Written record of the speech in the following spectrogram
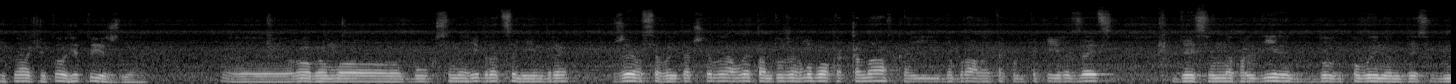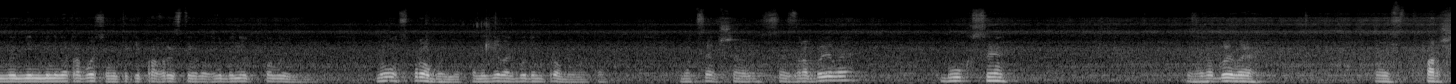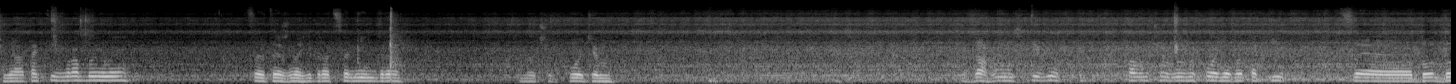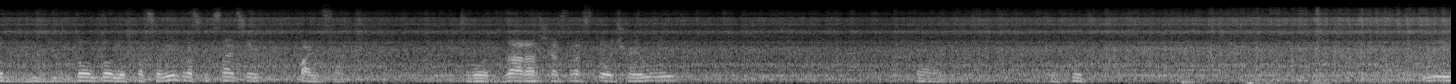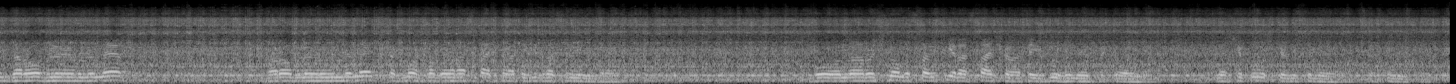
І так, ітоги тижня. Е, Робимо букси на гідроциліндри. Вже все виточили, але там дуже глибока канавка і добрали такий, резець. Десь він на пределі до- повинен десь мі- мі- міліметр 8, він такий прогристи в глибину повинен. Ну, спробуємо. В понеділок будемо пробувати. Ми це все, все зробили. Букси. Зробили ось поршня такі зробили. Це теж на гідроциліндри. Значить, потім заглушки ви- виходять отакі. Це до, до, до, донышка циліндра з фіксацією пальця. От, зараз зараз розточуємо їх. Так. Ось тут. І дороблюємо люнет. Дороблюємо люнет, щоб можна було розтачувати гідроциліндри. Бо на ручному станці розтачувати їх дуже не. На чекушки веселіше.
